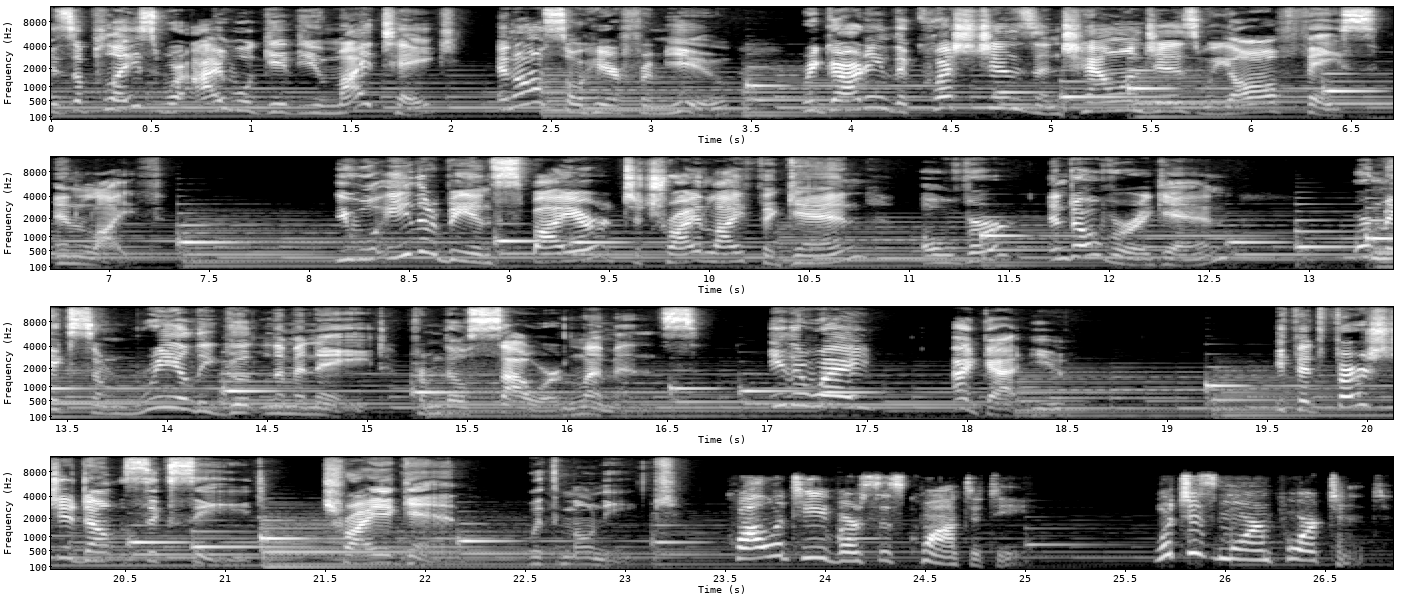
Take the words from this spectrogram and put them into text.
is a place where I will give you my take and also hear from you regarding the questions and challenges we all face in life. You will either be inspired to try life again, over and over again, or make some really good lemonade from those sour lemons. Either way, I got you. If at first you don't succeed, try again with Monique. Quality versus quantity. Which is more important?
